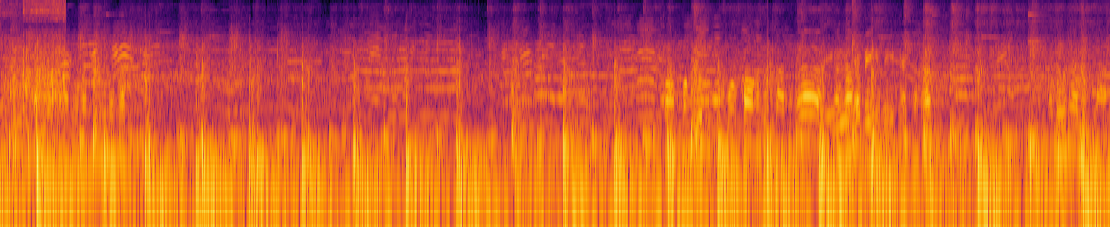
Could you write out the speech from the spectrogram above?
น นะครับขอบพระคุณผู้ปกครองทุกท่านเด้อนะครับนะครับมาดูได้ทุกอย่าง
